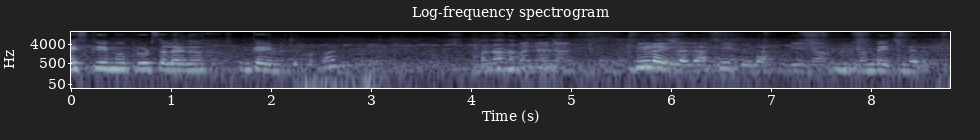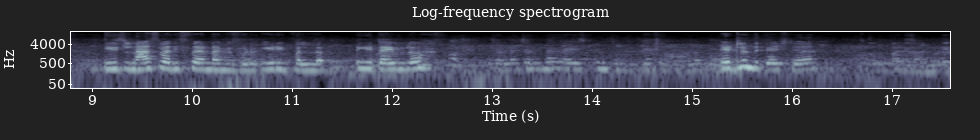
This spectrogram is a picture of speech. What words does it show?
ఐస్ క్రీము ఫ్రూట్ సలాడ్ ఇంకా ఏమి ఇచ్చారు పాప? బీడ ఇల్లదా స్వీట్ బీడ? మ్మ్, అంతా ఇచ్చినారు. వీటిని ఆస్వాదిస్తూ ఉన్నాం ఇప్పుడు ఈడిగిపల్లిలో ఈ టైంలో. చల్ల చల్లగా ఎట్లుంది టేస్ట్? సూపర్గా ఉంది.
